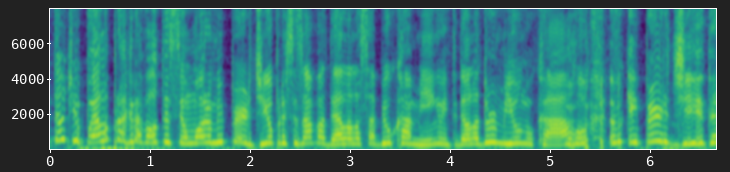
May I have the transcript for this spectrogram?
Então, tipo, ela pra gravar o TC, uma hora eu me perdi, eu precisava dela, ela sabia o caminho, entendeu? Ela dormiu no carro, eu fiquei perdida.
